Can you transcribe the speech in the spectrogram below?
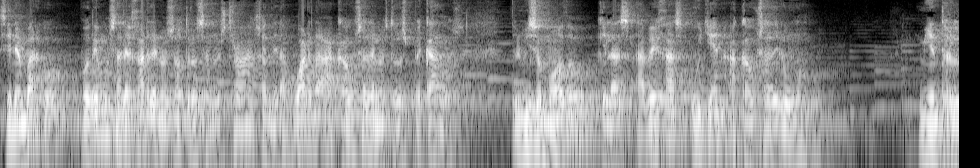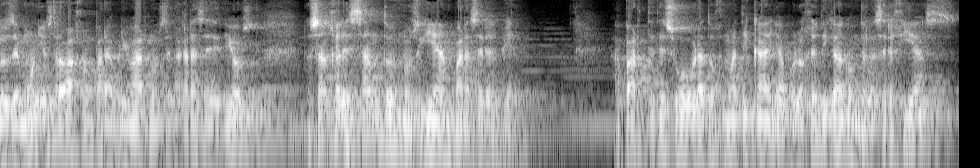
Sin embargo, podemos alejar de nosotros a nuestro ángel de la guarda a causa de nuestros pecados, del mismo modo que las abejas huyen a causa del humo. Mientras los demonios trabajan para privarnos de la gracia de Dios, los ángeles santos nos guían para hacer el bien. Aparte de su obra dogmática y apologética contra las herejías,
